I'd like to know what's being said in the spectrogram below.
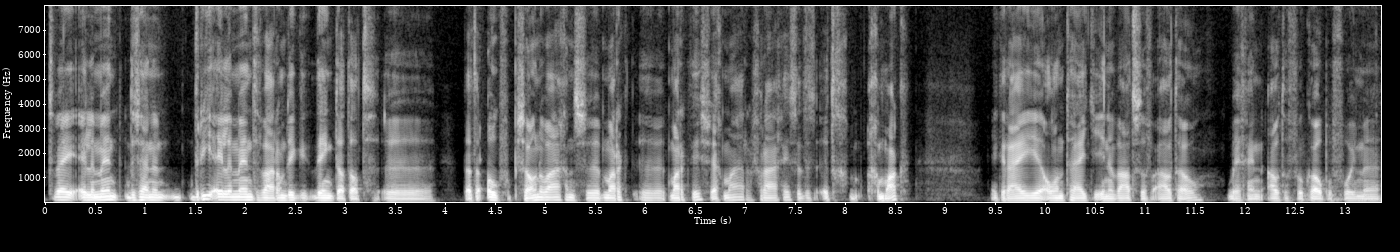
twee elementen, er zijn een, drie elementen waarom ik denk dat, dat, uh, dat er ook voor personenwagens uh, markt, uh, markt is, zeg maar, vraag is. Dat is het gemak. Ik rij al een tijdje in een waterstofauto. Ik ben geen autoverkoper voor je me,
